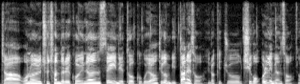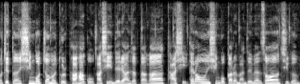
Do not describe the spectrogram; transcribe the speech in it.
자 오늘 추천드릴 코인은 세이 네트워크고요. 지금 밑단에서 이렇게 쭉 치고 올리면서 어쨌든 신고점을 돌파하고 다시 내려앉았다가 다시 새로운 신고가를 만들면서 지금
